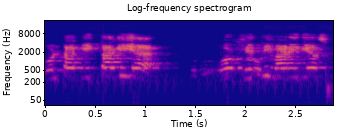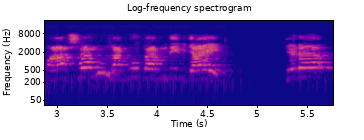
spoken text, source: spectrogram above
ਉਲਟਾ ਕੀਤਾ ਕੀ ਹੈ? ਉਹ ਖੇਤੀਬਾੜੀ ਦੀਆਂ ਸਿਫਾਰਸ਼ਾਂ ਨੂੰ ਲਾਗੂ ਕਰਨ ਦੀ ਬਜਾਏ ਜਿਹੜਾ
